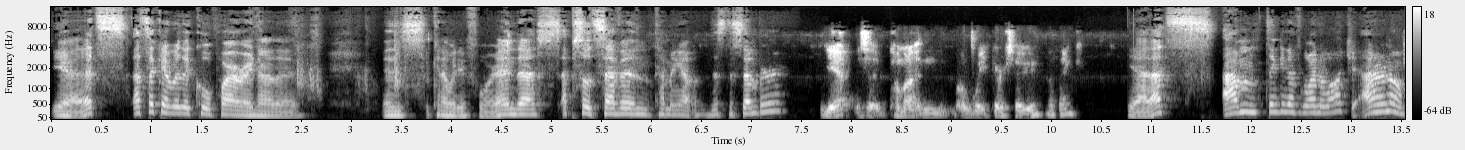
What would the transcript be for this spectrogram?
Yeah, that's that's like a really cool part right now that is kind of waiting for. And uh, episode seven coming out this December. Yeah, is it come out in a week or two? I think. Yeah, that's. I'm thinking of going to watch it. I don't know.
